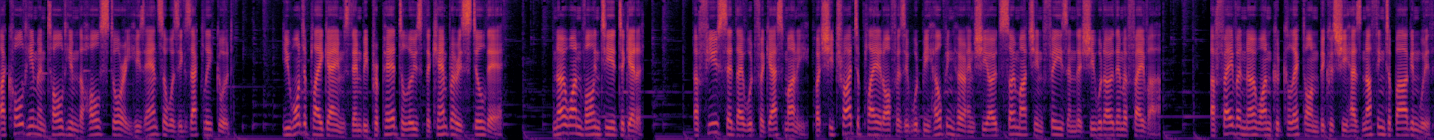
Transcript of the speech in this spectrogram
I called him and told him the whole story his answer was exactly, good. You want to play games then be prepared to lose, the camper is still there. No one volunteered to get it. A few said they would for gas money, but she tried to play it off as it would be helping her and she owed so much in fees and that she would owe them a favor. A favor no one could collect on because she has nothing to bargain with.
